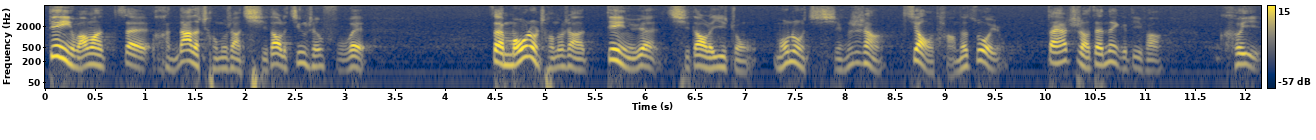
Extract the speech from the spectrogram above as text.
电影往往在很大的程度上起到了精神抚慰，在某种程度上，电影院起到了一种某种形式上教堂的作用。大家至少在那个地方，可以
